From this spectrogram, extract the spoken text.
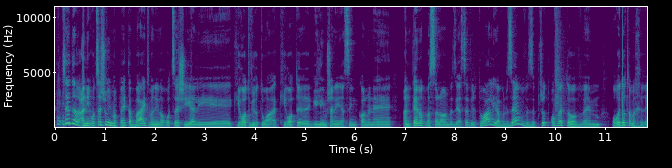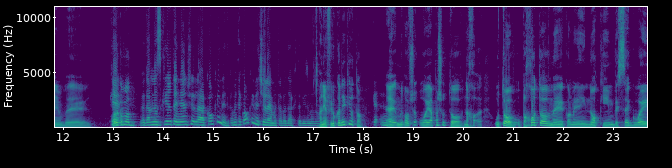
בסדר, אני רוצה שהוא ימפה את הבית, ואני לא רוצה שיהיה לי קירות וירטואל, קירות רגילים שאני אשים כל מיני אנטנות בסלון וזה יעשה וירטואלי, אבל זהו, וזה פשוט עובד טוב, והם הורידו את המחירים, כל כן. הכבוד. וגם נזכיר את העניין של הקורקינט, גם את הקורקינט שלהם אתה בדקת בזמנו. אני אפילו קניתי אותו. כן. אה, מרוב שהוא היה פשוט טוב, נכון, הוא טוב, הוא פחות טוב מכל מיני נוקים וסגווי,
